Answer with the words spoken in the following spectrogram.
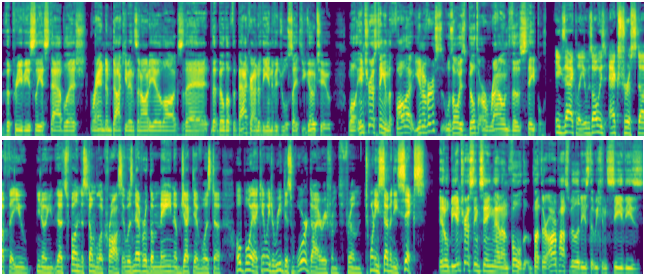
the previously established random documents and audio logs that, that build up the background of the individual sites you go to, while interesting in the Fallout universe, was always built around those staples. Exactly. It was always extra stuff that you, you know, you, that's fun to stumble across. It was never the main objective was to, oh boy, I can't wait to read this war diary from from 2076. It'll be interesting seeing that unfold, but there are possibilities that we can see these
